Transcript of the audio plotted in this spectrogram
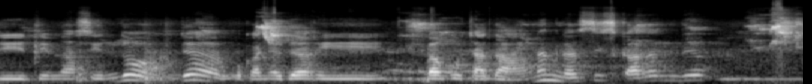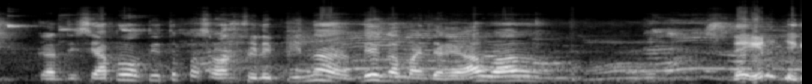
di timnas Indo dia bukannya dari bangku cadangan gak sih? Sekarang dia ganti siapa waktu itu pas lawan Filipina? Dia nggak main dari awal. Dia ini kayak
